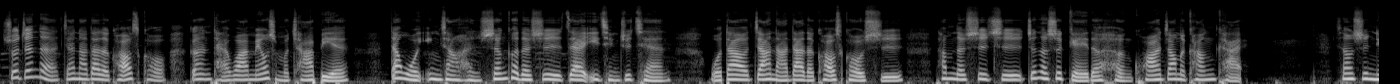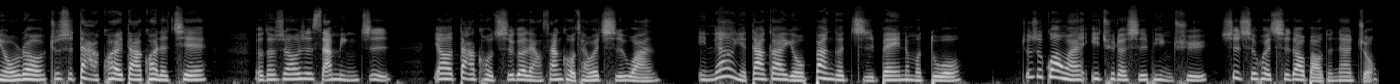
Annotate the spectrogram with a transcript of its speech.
说真的，加拿大的 Costco 跟台湾没有什么差别，但我印象很深刻的是，在疫情之前，我到加拿大的 Costco 时，他们的试吃真的是给的很夸张的慷慨，像是牛肉就是大块大块的切，有的时候是三明治，要大口吃个两三口才会吃完。饮料也大概有半个纸杯那么多，就是逛完一区的食品区试吃会吃到饱的那种，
